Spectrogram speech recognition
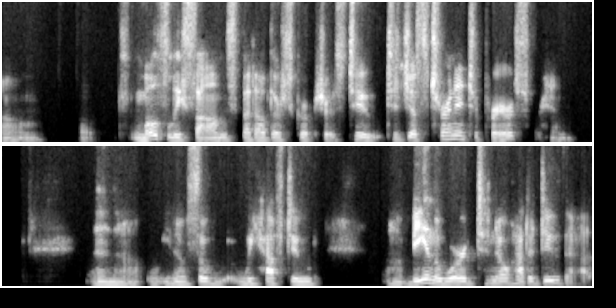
um, mostly Psalms, but other scriptures too, to just turn into prayers for him. And, uh, you know, so we have to uh, be in the Word to know how to do that.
